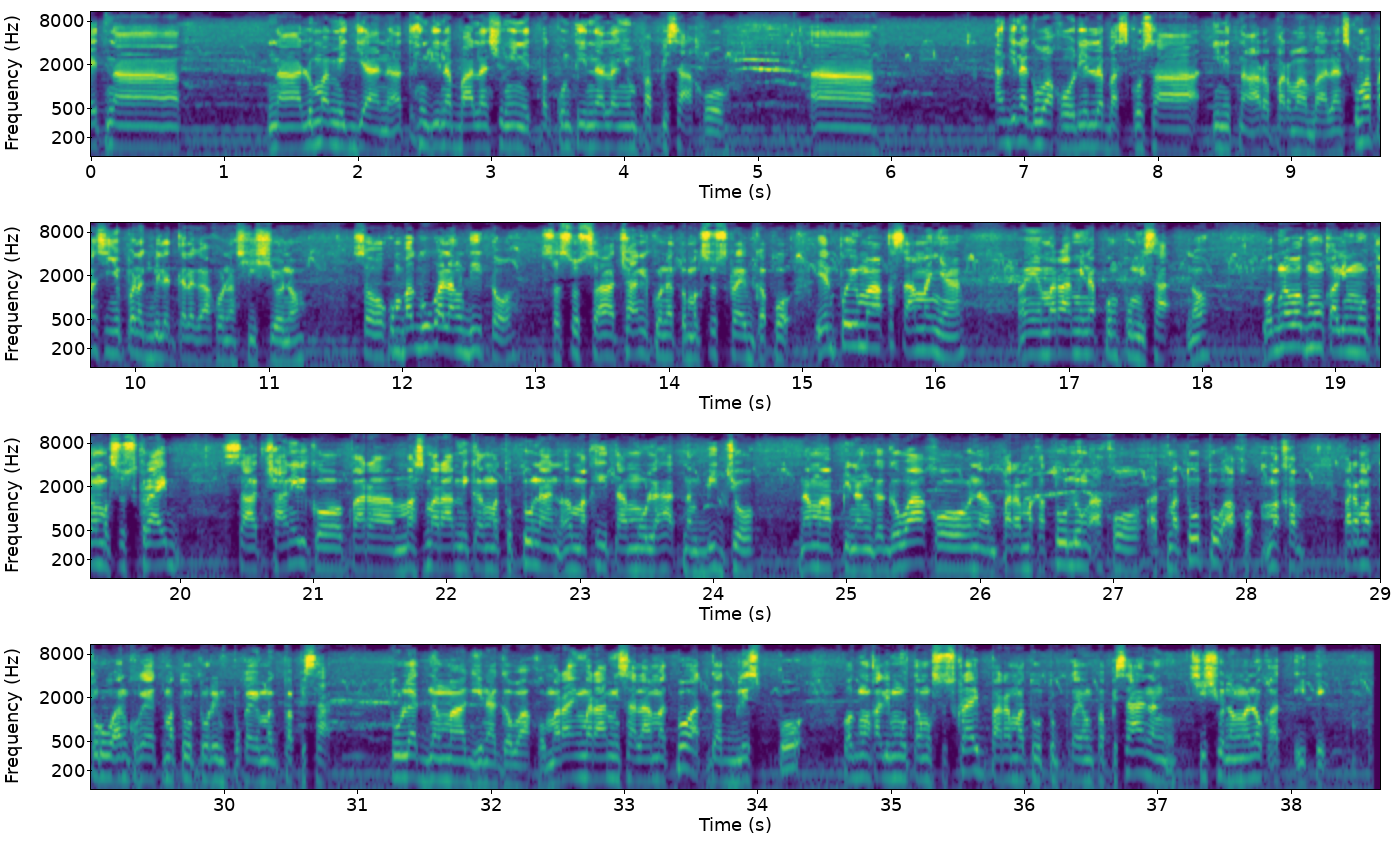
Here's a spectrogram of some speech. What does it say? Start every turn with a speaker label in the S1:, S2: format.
S1: kahit na na lumamig yan at hindi na balance yung init pag kunti na lang yung papisa ko ah ang ginagawa ko nilabas ko sa init ng araw para mabalance. Kung mapansin nyo po nagbilad talaga ako ng sisyo no? So kung bago ka lang dito sa, sa, sa channel ko na to mag-subscribe ka po. Yan po yung mga kasama niya. Ay marami na pong pumisa no? Wag na wag mong kalimutang mag-subscribe sa channel ko para mas marami kang matutunan o makita mo lahat ng video na mga pinanggagawa ko na para makatulong ako at matuto ako maka, para maturuan ko kayo at matuto rin po kayo magpapisa tulad ng mga ginagawa ko. Maraming maraming salamat po at God bless po. Huwag makalimutan mag-subscribe para matuto po kayong papisa ng sisyo ng manok at itik.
